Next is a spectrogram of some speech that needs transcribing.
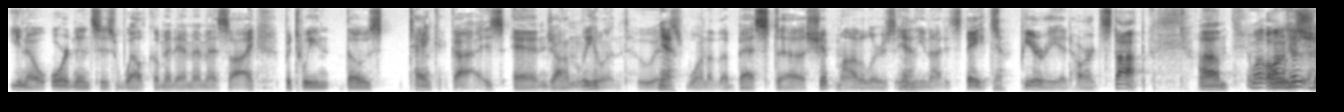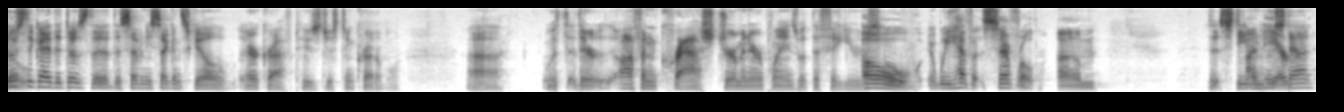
you know ordnance is welcome at MMSI between those tank guys and John Leland, who is Yeah. one of the best uh, ship modelers Yeah. in the United States. Period. Hard stop. Um, Well, well, who, always who's the guy that does the the seventy second scale aircraft? Who's just incredible. Uh, with they're often crash German airplanes with the figures. Oh, we have several. Um, is it Stephen I'm air-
